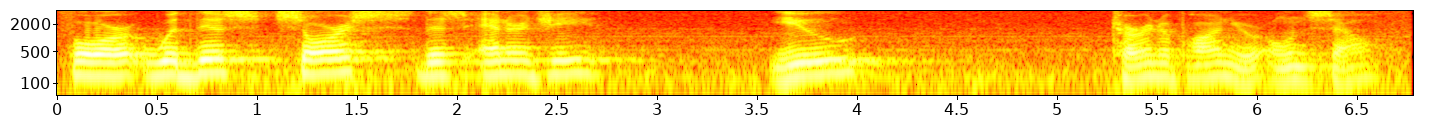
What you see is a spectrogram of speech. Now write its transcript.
For with this source, this energy, you turn upon your own self?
